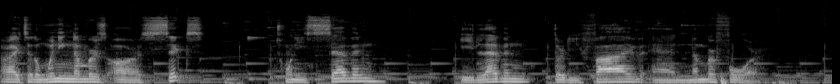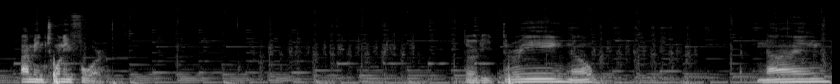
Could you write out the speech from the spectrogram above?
All right, so the winning numbers are 6, 27, 11, 35, and number 4. I mean 24. 33, nope. 9,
